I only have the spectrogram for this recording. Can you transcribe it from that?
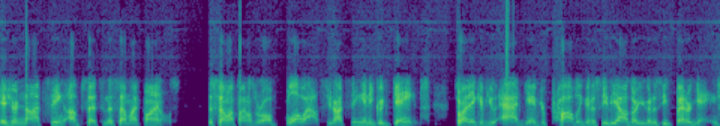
is you're not seeing upsets in the semifinals. The semifinals are all blowouts. You're not seeing any good games. So I think if you add games, you're probably going to see the odds are you're going to see better games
